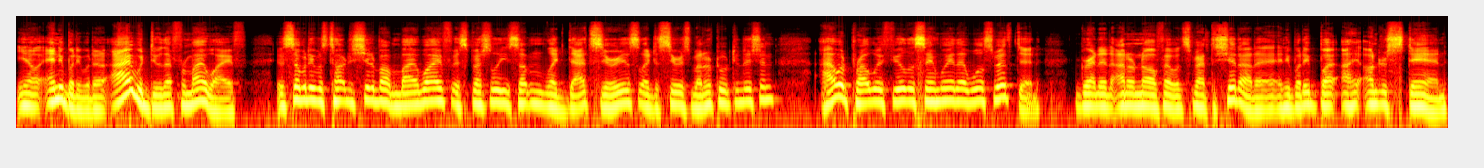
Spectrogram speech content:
You know, anybody would. I would do that for my wife if somebody was talking shit about my wife, especially something like that serious, like a serious medical condition, I would probably feel the same way that Will Smith did. Granted, I don't know if I would smack the shit out of anybody, but I understand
